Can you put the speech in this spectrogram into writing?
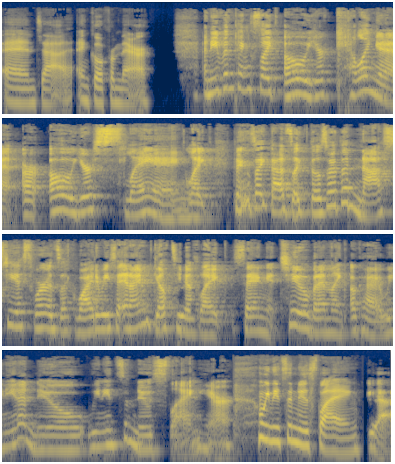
and uh, and go from there. And even things like, oh, you're killing it, or oh, you're slaying, like things like that. It's like those are the nastiest words. Like, why do we say? And I'm guilty of like saying it too, but I'm like, okay, we need a new, we need some new slang here. we need some new slang. Yeah.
